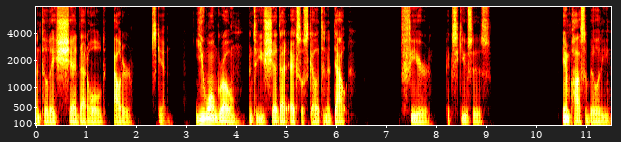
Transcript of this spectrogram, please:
until they shed that old outer skin. You won't grow until you shed that exoskeleton of doubt, fear, excuses, impossibility,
